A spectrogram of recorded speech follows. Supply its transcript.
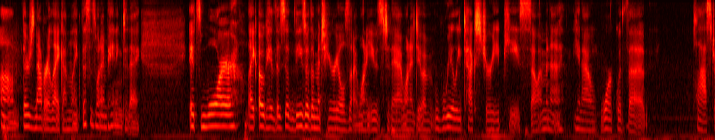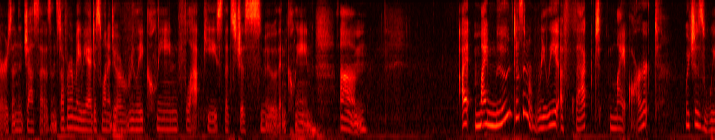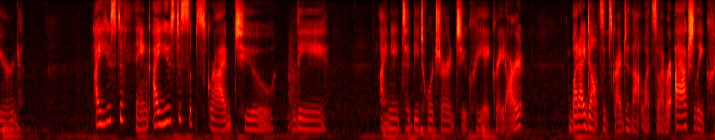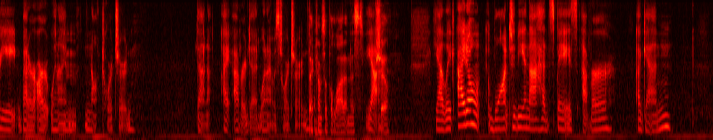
Um, there's never like I'm like this is what I'm painting today. It's more like okay, this are, these are the materials that I want to use today. I want to do a really textury piece, so I'm gonna you know work with the plasters and the gessos and stuff, or maybe I just want to do a really clean flat piece that's just smooth and clean. Um, I my mood doesn't really affect my art, which is weird. I used to think I used to subscribe to the I need to be tortured to create great art, but I don't subscribe to that whatsoever. I actually create better art when I'm not tortured than I ever did when I was tortured. That comes up a lot on this Yeah. show. Yeah, like I don't want to be in that headspace ever again.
